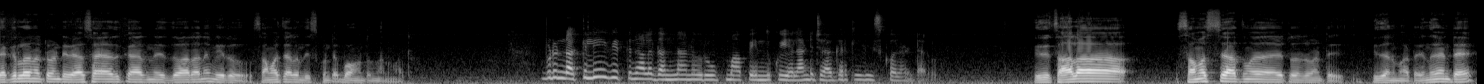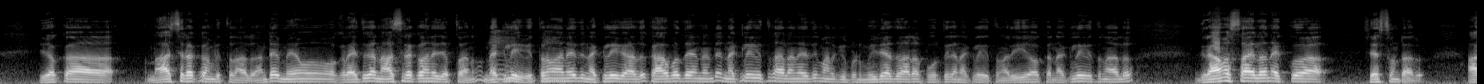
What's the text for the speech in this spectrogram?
దగ్గరలో ఉన్నటువంటి వ్యవసాయ అధికారిని ద్వారానే మీరు సమాచారం తీసుకుంటే బాగుంటుంది ఇప్పుడు నకిలీ విత్తనాల దందాను రూపుమాపేందుకు ఎలాంటి జాగ్రత్తలు తీసుకోవాలంటారు? ఇది చాలా సమస్యాత్మకమైనటువంటి ఇదనమాట ఎందుకంటే ఈ యొక్క నాసిరకం విత్తనాలు అంటే మేము ఒక రైతుగా నాసిరకం అనే చెప్తాను. నకిలీ విత్తనం అనేది నకిలీ కాదు. కాకపోతే ఏంటంటే నకిలీ విత్తనాలు అనేది మనకి ఇప్పుడు మీడియా ద్వారా పూర్తిగా నకిలీ విత్తనాలు. ఈ యొక్క నకిలీ విత్తనాలు గ్రామ స్థాయిలోనే ఎక్కువ చేస్తుంటారు. ఆ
